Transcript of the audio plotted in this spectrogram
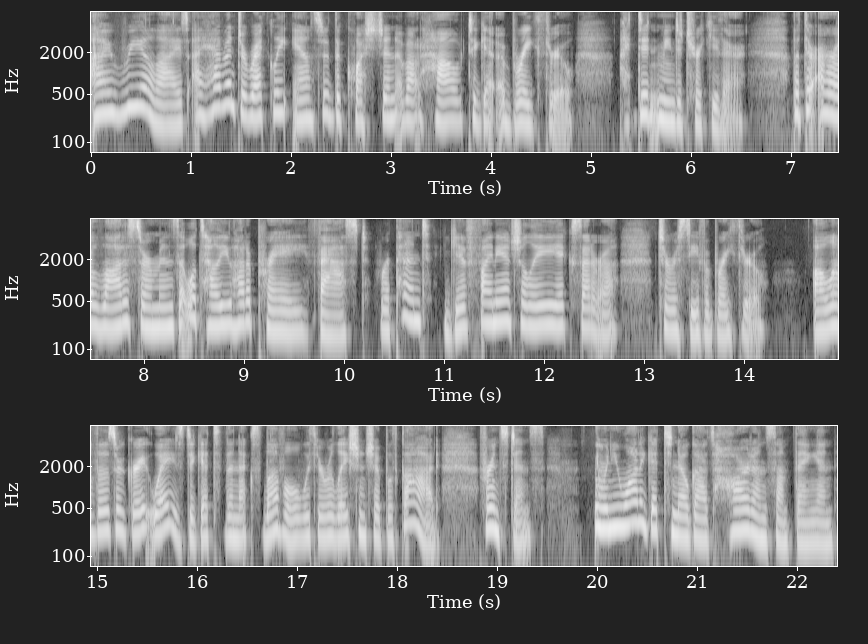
I realize I haven't directly answered the question about how to get a breakthrough. I didn't mean to trick you there. But there are a lot of sermons that will tell you how to pray, fast, repent, give financially, etc., to receive a breakthrough. All of those are great ways to get to the next level with your relationship with God. For instance, when you want to get to know God's heart on something and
